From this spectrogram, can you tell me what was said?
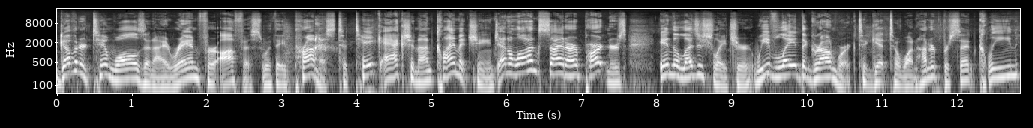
Governor Tim Walz and I ran for office with a promise to take action on climate change. And alongside our partners in the legislature, we've laid the groundwork to get to 100% clean,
